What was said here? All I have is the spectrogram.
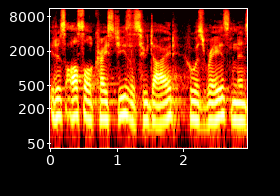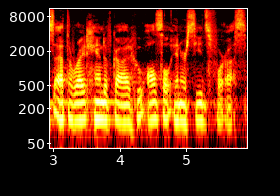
it is also Christ Jesus who died, who was raised, and is at the right hand of God, who also intercedes for us.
